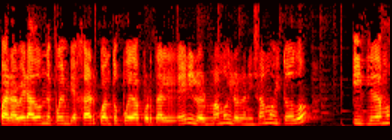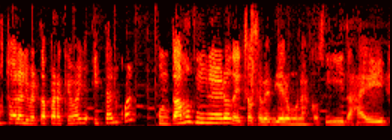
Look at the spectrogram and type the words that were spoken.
para ver a dónde pueden viajar, cuánto puede aportar él y lo armamos y lo organizamos y todo y le damos toda la libertad para que vaya y tal cual juntamos dinero, de hecho se vendieron unas cositas ahí,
